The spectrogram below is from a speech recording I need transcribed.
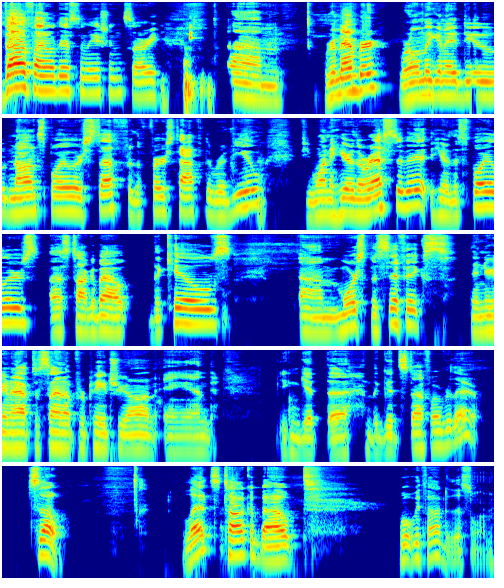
The final destination, sorry. Um remember, we're only going to do non-spoiler stuff for the first half of the review. If you want to hear the rest of it, hear the spoilers, us talk about the kills, um more specifics, then you're going to have to sign up for Patreon and you can get the the good stuff over there. So, let's talk about what we thought of this one.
